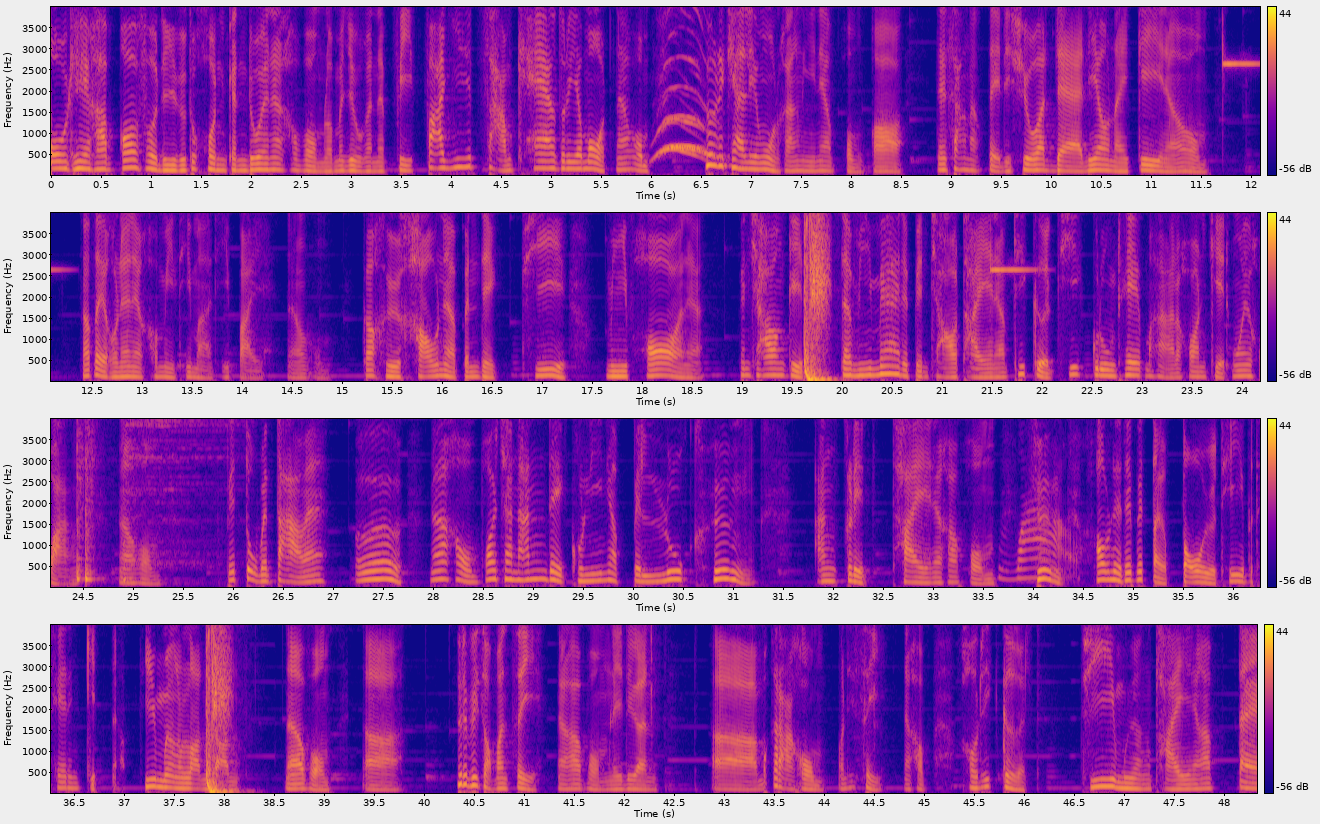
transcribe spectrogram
โอเคครับ ก็สวัสดีทุกๆคนกันด้วยนะครับผม เรามาอยู่กันในฟีฟ่า23 แคเรียโหมดนะครับผมเพื่อในแคเรียโหมดครั้งนี้เนี่ยผมก็ได้สร้างนักเตะที่ชื่อว่าแดเนียลไนกี้นะครับผม นักเตะคนนี้เนี่ยเขามีที่มาที่ไปนะครับผม ก็คือเขาเนี่ยเป็นเด็กที่มีพ่อเนี่ยเป็นชาวอังกฤษ แต่มีแม่เนี่ยเป็นชาวไทยนะครับที่เกิดที่กรุงเทพมหานครเขตห้วยขวางนะครับผม เป็นตู่เป็นตาไหม เออนะครับผมเพราะฉะนั้นเด็กคนนี้เนี่ยเป็นลูกครึ่งอังกฤษไทยนะครับผมว้าวซึ่งเขาเนี่ยได้ไปเติบโตอยู่ที่ประเทศอังกฤษนะครับที่เมืองลอนดอนนะครับผมอ่าซึ่งในปี 2004 นะครับผมในเดือนอ่ามกราคมวันที่ 4 นะครับเขาได้เกิดที่เมืองไทยนะครับ แต่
